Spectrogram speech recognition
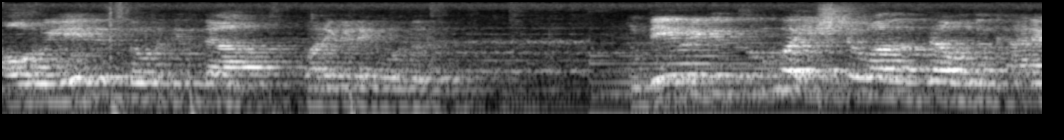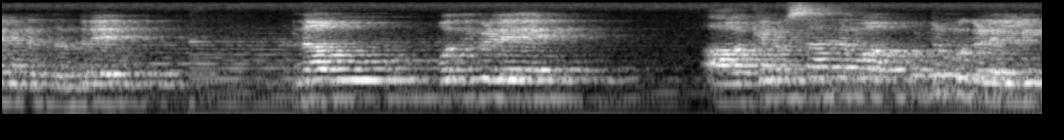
ಅವರು ಏದು ತೋಟದಿಂದ ಹೊರಗಡೆ ಹೋದರು. ದೇವರಿಗೆ ತುಂಬಾ ಇಷ್ಟವಾದಂತಹ ಒಂದು ಕಾರ್ಯಗಳಂತಂದ್ರೆ ನಾವು ಒಂದು ವೇಳೆ, ಆ, ಕೆಲವು ಸಹ ನಮ್ಮ ಕುಟುಂಬಗಳಲ್ಲಿ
